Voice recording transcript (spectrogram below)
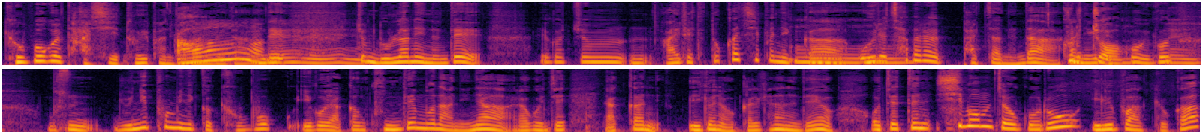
교복을 다시 도입한다고 아, 합니다. 근데 네네. 좀 논란이 있는데 이거 좀 음, 아이들 다 똑같이 입으니까 음. 오히려 차별을 받지 않는다. 그렇죠. 됐고 이거 네. 무슨 유니폼이니까 교복 이거 약간 군대문 아니냐라고 이제 약간 의견이 엇갈리긴 하는데요. 어쨌든 시범적으로 일부 학교가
